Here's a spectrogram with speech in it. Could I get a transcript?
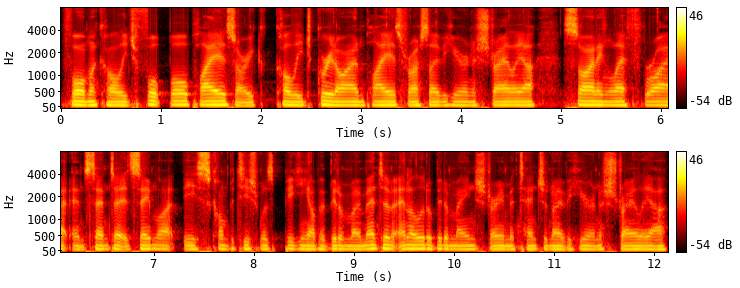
former college football players, sorry, college gridiron players for us over here in Australia, signing left, right, and centre. It seemed like this competition was picking up a bit of momentum and a little bit of mainstream attention over here in Australia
